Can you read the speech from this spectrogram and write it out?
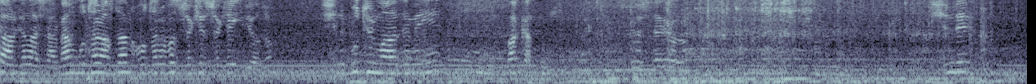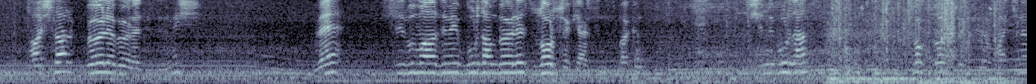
ya arkadaşlar. Ben bu taraftan o tarafa söke söke gidiyordum. Şimdi bu tür malzemeyi bakın gösteriyorum. Şimdi taşlar böyle böyle dizilmiş ve siz bu malzemeyi buradan böyle zor sökersiniz. Bakın. Şimdi buradan çok zor sökülüyor. Makine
